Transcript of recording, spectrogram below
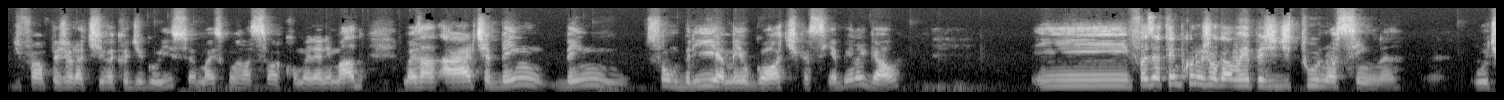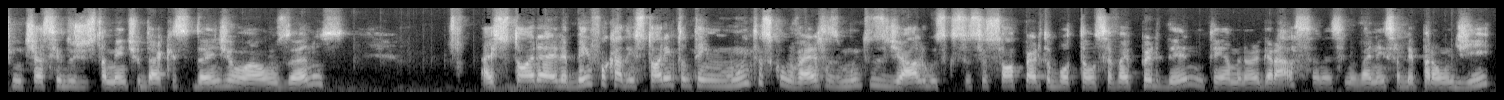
de forma pejorativa que eu digo isso, é mais com relação a como ele é animado, mas a, a arte é bem, bem sombria, meio gótica, assim, é bem legal. E fazia tempo que eu não jogava RPG de turno assim, né? O último tinha sido justamente o Darkest Dungeon há uns anos. A história, ele é bem focado em história, então tem muitas conversas, muitos diálogos que se você só aperta o botão você vai perder, não tem a menor graça, né? Você não vai nem saber para onde ir.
